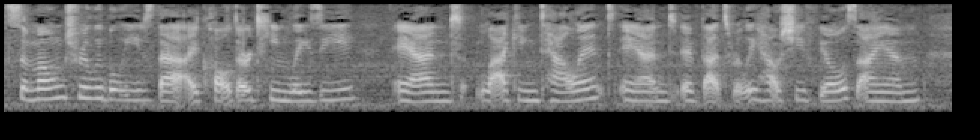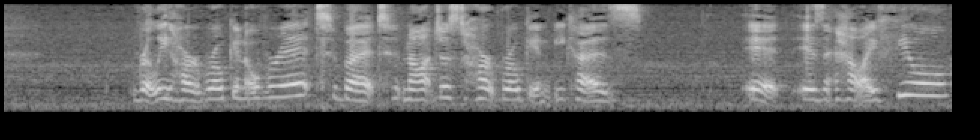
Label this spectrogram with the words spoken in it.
Simone truly believes that I called our team lazy and lacking talent, and if that's really how she feels, I am really heartbroken over it, but not just heartbroken because it isn't how I feel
